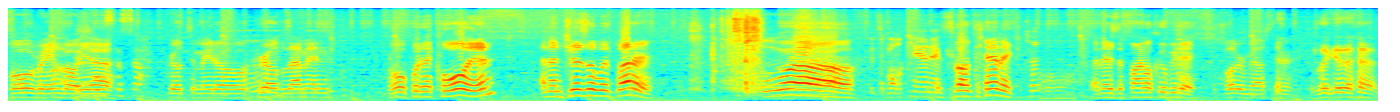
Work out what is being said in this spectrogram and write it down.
Full rainbow, yeah. Grilled tomato, grilled lemon. Oh, put a coal in and then drizzle with butter. Wow, It's volcanic. it's volcanic. Oh, and there's the final kubide. Buttermaster. Look at that.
